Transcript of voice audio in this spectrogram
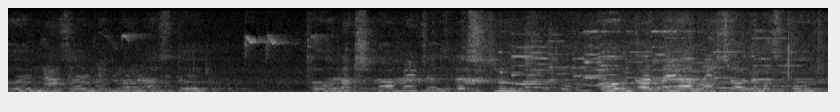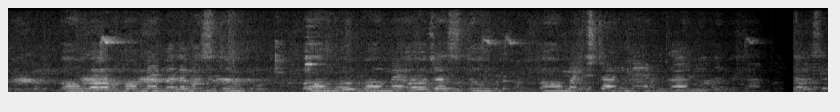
ॐ नासो मे प्रणोस्तु ॐ लक्ष्मणो मे चतुरस्तु ॐ कर्मयो ओजस्तु। ॐ अष्टानि मे अङ्गानि 小声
